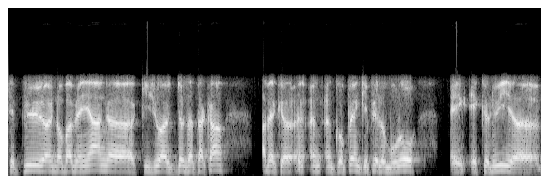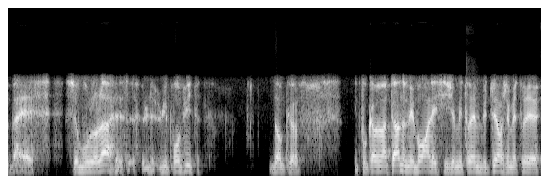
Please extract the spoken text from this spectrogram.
c'est plus un Aubameyang euh, qui joue avec deux attaquants, avec euh, un, copain qui fait le boulot et, et que lui, euh, ben, ce boulot-là lui profite. Donc, euh, il faut quand même attendre. Mais bon, allez, si je mettrais un buteur, je mettrais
